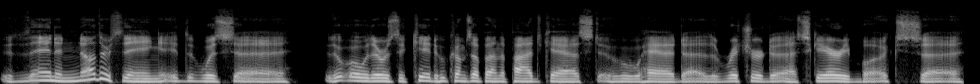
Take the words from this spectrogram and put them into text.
Then another thing it was, uh, oh, there was a kid who comes up on the podcast who had uh, the Richard uh, Scarry books. Uh,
